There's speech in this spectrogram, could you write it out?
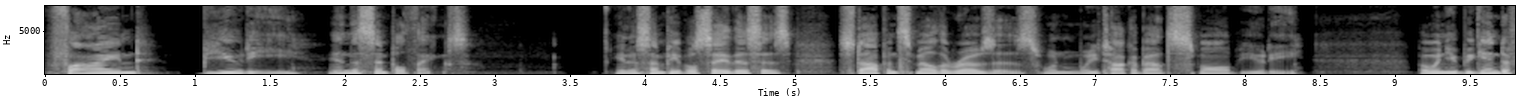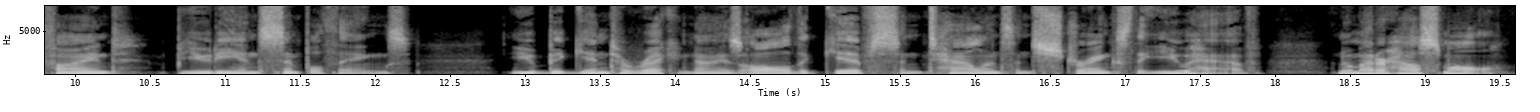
find beauty in the simple things. You know, some people say this as stop and smell the roses when we talk about small beauty. But when you begin to find beauty in simple things, you begin to recognize all the gifts and talents and strengths that you have, no matter how small.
